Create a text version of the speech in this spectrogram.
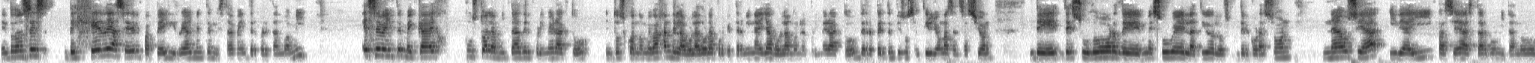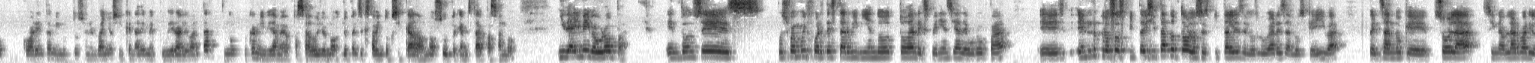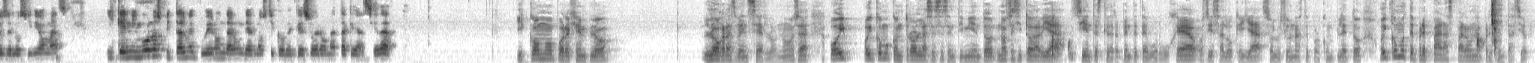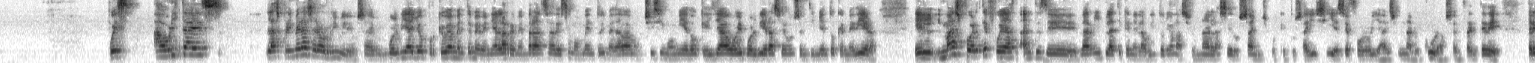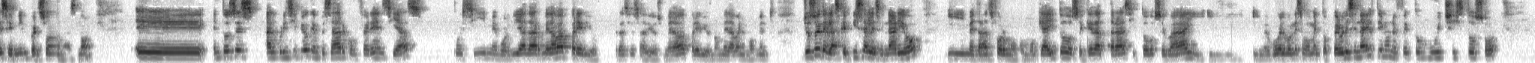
Entonces dejé de hacer el papel y realmente me estaba interpretando a mí. Ese 20 me cae justo a la mitad del primer acto, entonces cuando me bajan de la voladora, porque termina ella volando en el primer acto, de repente empiezo a sentir yo una sensación de, sudor, de me sube el latido del corazón, náusea, y de ahí pasé a estar vomitando 40 minutos en el baño sin que nadie me pudiera levantar. Nunca en mi vida me había pasado, yo, no, yo pensé que estaba intoxicada o no supe qué me estaba pasando. Y de ahí me iba a Europa. Entonces, pues fue muy fuerte estar viviendo toda la experiencia de Europa, eh, en los hospitales, visitando todos los hospitales de los lugares a los que iba, pensando que sola, sin hablar varios de los idiomas, y que en ningún hospital me pudieron dar un diagnóstico de que eso era un ataque de ansiedad. ¿Y cómo, por ejemplo, logras vencerlo, ¿no? O sea, hoy, hoy cómo controlas ese sentimiento, no sé si todavía sientes que de repente te burbujea o si es algo que ya solucionaste por completo. Hoy cómo te preparas para una presentación. Pues ahorita es, las primeras era horrible, o sea, volvía yo porque obviamente me venía la remembranza de ese momento y me daba muchísimo miedo que ya hoy volviera a ser un sentimiento que me diera. El más fuerte fue antes de dar mi plática en el Auditorio Nacional hace dos años, porque pues ahí sí ese foro ya es una locura, o sea, enfrente de 13 mil personas, ¿no? Eh, entonces, al principio que empecé a dar conferencias, pues sí, me volví a dar, me daba previo, gracias a Dios, me daba previo, no me daba en el momento. Yo soy de las que pisa el escenario y me transformo, como que ahí todo se queda atrás y todo se va y, me vuelvo en ese momento. Pero el escenario tiene un efecto muy chistoso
